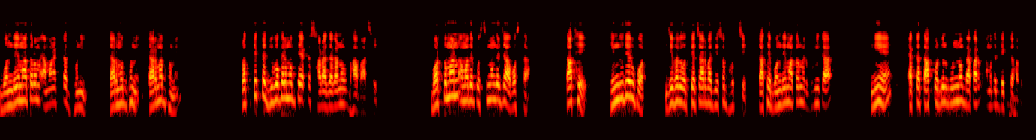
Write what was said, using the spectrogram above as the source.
বন্দে মাতরম এমন একটা ধ্বনি যার মাধ্যমে যার মাধ্যমে প্রত্যেকটা যুবকের মধ্যে একটা সাড়া জাগানো ভাব আছে। বর্তমান আমাদের পশ্চিমবঙ্গের যা অবস্থা, তাতে হিন্দুদের উপর যেভাবে অত্যাচার বা যেসব হচ্ছে, তাতে বন্দে মাতরমের ভূমিকা নিয়ে একটা তাৎপর্যপূর্ণ ব্যাপার আমাদের দেখতে হবে।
